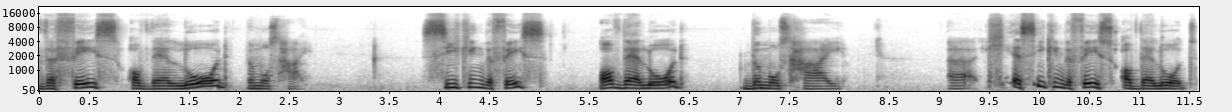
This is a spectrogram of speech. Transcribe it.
the face of their Lord the Most High. Seeking the face of their Lord the Most High. Uh, here, seeking the face of their Lord.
